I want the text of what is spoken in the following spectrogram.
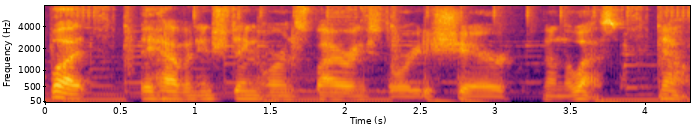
but they have an interesting or inspiring story to share nonetheless. Now,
